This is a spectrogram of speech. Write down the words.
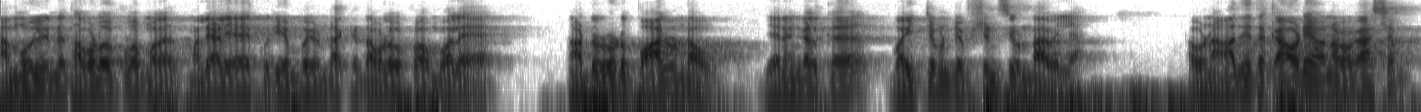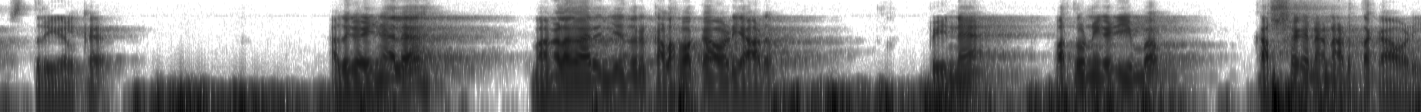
അമൂലിന്റെ ധവള വിപ്ലവം പോലെ മലയാളിയായ കുര്യമ്പോയി ഉണ്ടാക്കിയ ധവള വിപ്ലവം പോലെ നാട്ടിലോട് പാലുണ്ടാവും. ജനങ്ങൾക്ക് വൈറ്റമിൻ ഡെഫിഷ്യൻസി ഉണ്ടാവില്ല. അതുകൊണ്ട് ആദ്യത്തെ കാവടിയാവുന്ന അവകാശം സ്ത്രീകൾക്ക്. അത് കഴിഞ്ഞാൽ മംഗളകാരം ചെയ്യുന്നൊരു കളഭക്കാവടി ആടും. പിന്നെ പത്ത് മണി കഴിയുമ്പം കർഷകനാണ് അടുത്ത കാവടി.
